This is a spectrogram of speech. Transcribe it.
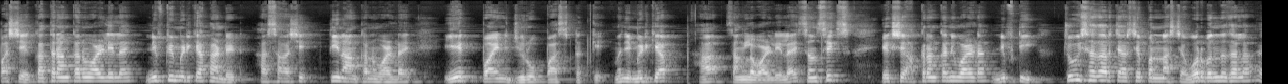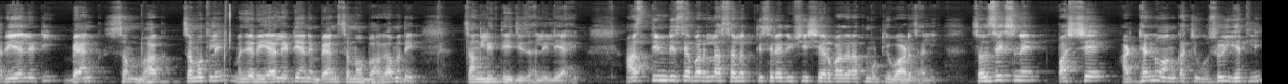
पाचशे एकाहत्तर अंकानं वाढलेला आहे. निफ्टी मिडकॅप हंड्रेड हा सहाशे तीन अंकानं वाढला आहे एक पॉईंट झिरो पाच टक्के. म्हणजे मिडकॅप हा चांगला वाढलेला आहे. सनसेक्स एकशे अकरा अंकांनी वाढला. निफ्टी चोवीस हजार चारशे पन्नासच्या वर बंद झाला. रियालिटी बँक समभाग चमकले. म्हणजे रियालिटी आणि बँक समभागामध्ये चांगली तेजी झालेली आहे. आज तीन डिसेंबरला सलग तिसऱ्या दिवशी शेअर बाजारात मोठी वाढ झाली. सनसेक्सने पाचशे अठ्ठ्याण्णव अंकाची उसळी घेतली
